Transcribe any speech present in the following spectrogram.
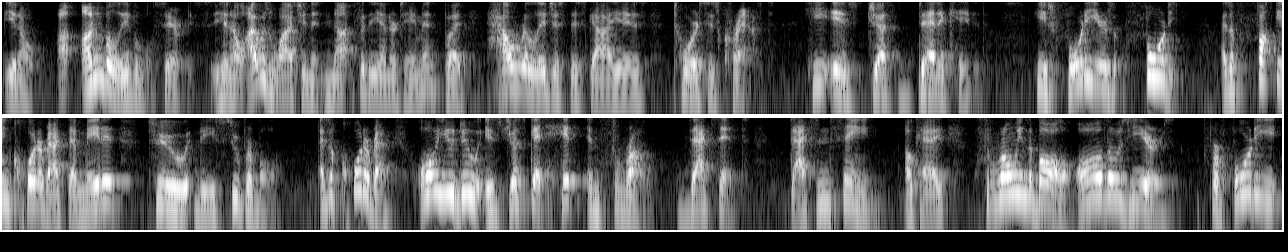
you know, uh, unbelievable series. You know, I was watching it not for the entertainment, but how religious this guy is towards his craft. He is just dedicated. He's 40 years, 40, as a fucking quarterback that made it to the Super Bowl. As a quarterback, all you do is just get hit and throw. That's it. That's insane. Okay. Throwing the ball all those years for 40,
